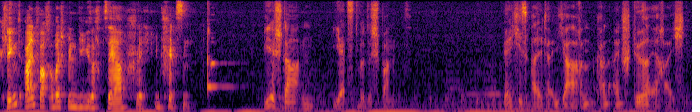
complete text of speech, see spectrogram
Klingt einfach, aber ich bin wie gesagt sehr schlecht im Schätzen. Wir starten, jetzt wird es spannend. Welches Alter in Jahren kann ein Stör erreichen?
